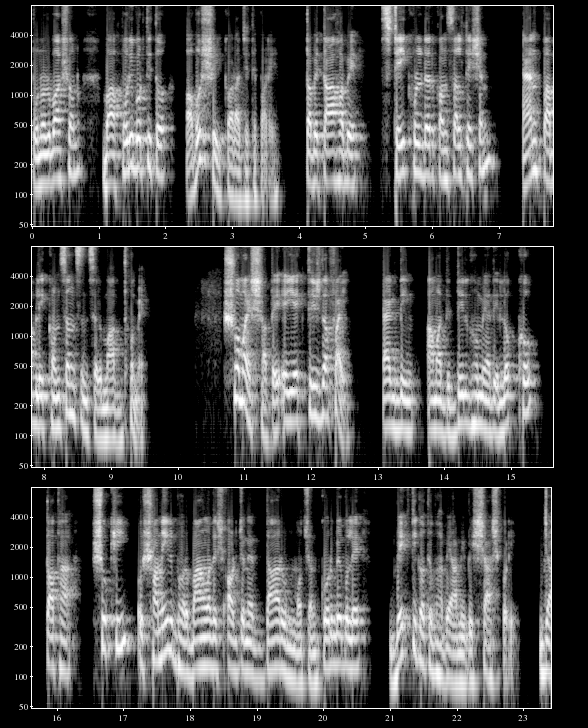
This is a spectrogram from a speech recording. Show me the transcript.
পুনর্বাসন বা পরিবর্তিত অবশ্যই করা যেতে পারে। তবে তা হবে স্টেক হোল্ডার কনসালটেশন অ্যান্ড পাবলিক কনসেনসেন্সের মাধ্যমে। সময়ের সাথে এই একত্রিশ দফাই একদিন আমাদের দীর্ঘমেয়াদী লক্ষ্য তথা সুখী ও স্বনির্ভর বাংলাদেশ অর্জনের দ্বার উন্মোচন করবে বলে ব্যক্তিগতভাবে আমি বিশ্বাস করি, যা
